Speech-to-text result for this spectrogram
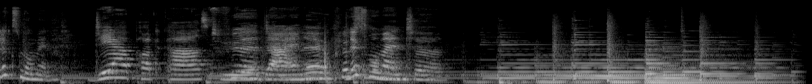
Glücksmoment. Der Podcast für deine Glücksmomente.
